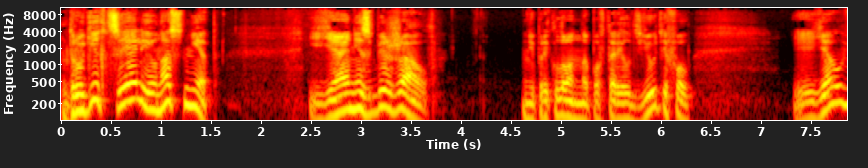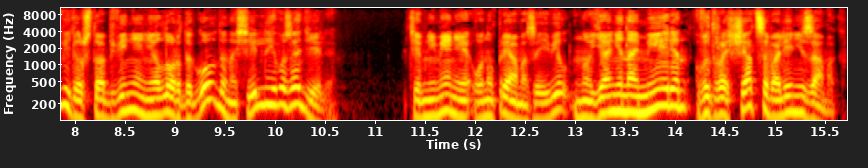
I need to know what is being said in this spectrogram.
Других целей у нас нет. Я не сбежал, непреклонно повторил Дьютифул, и я увидел, что обвинения лорда Голдена сильно его задели. Тем не менее, он упрямо заявил, «Но я не намерен возвращаться в Оленей замок».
